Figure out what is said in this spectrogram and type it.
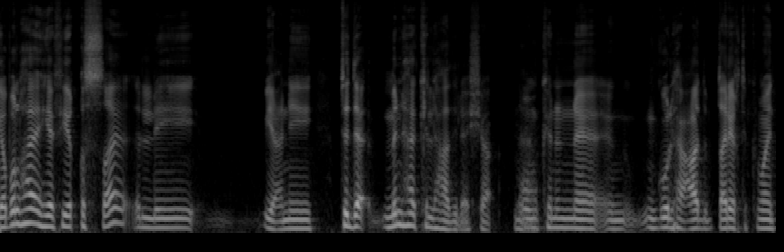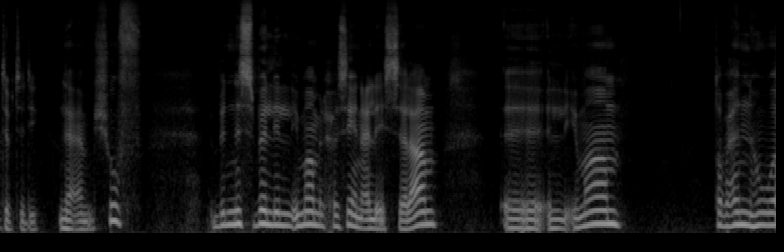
قبلها هي في قصة اللي يعني ابتدأ منها كل هذه الأشياء. نعم. وممكن ان نقولها عاد بطريقتك وين تبتدي. نعم شوف بالنسبة للإمام الحسين عليه السلام آه الإمام طبعا هو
